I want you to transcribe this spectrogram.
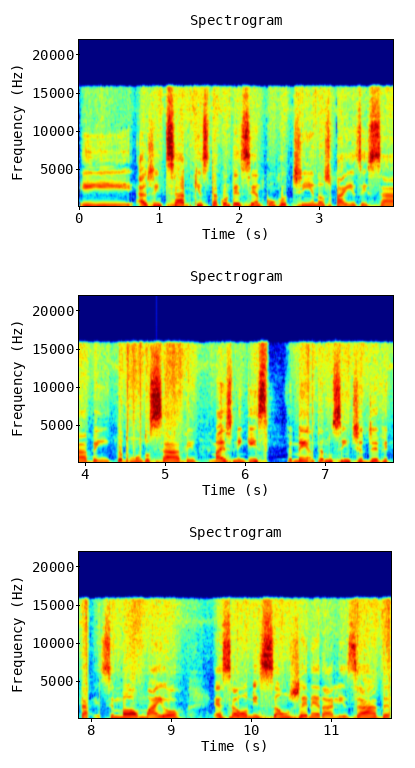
E a gente sabe que isso está acontecendo com rotina, os países sabem, todo mundo sabe, mas ninguém se movimenta no sentido de evitar esse mal maior. Essa omissão generalizada,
